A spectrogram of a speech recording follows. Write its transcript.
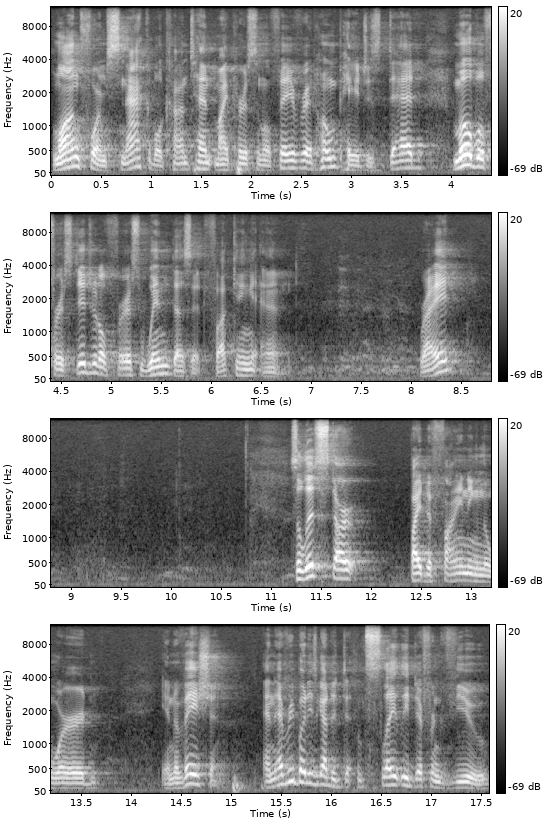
long-form, snackable content, my personal favorite, homepage is dead, mobile first, digital first, when does it fucking end? Right? So let's start by defining the word innovation. And everybody's got a slightly different view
